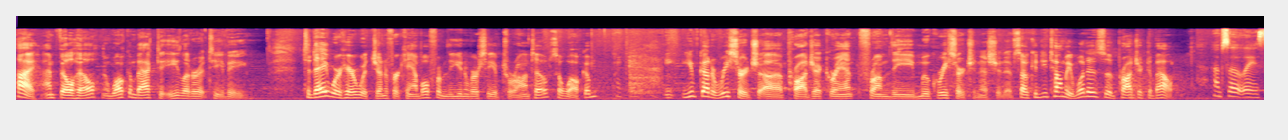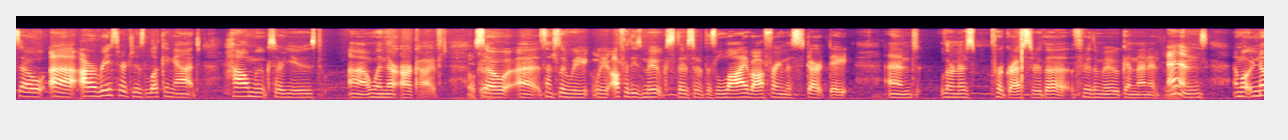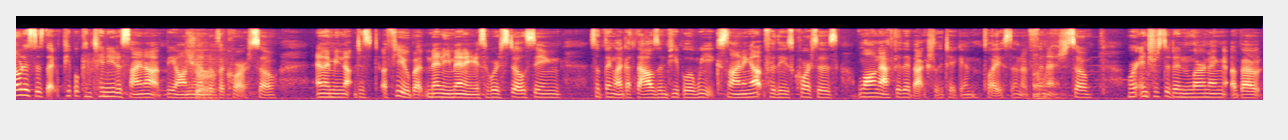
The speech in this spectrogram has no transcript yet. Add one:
Hi, I'm Phil Hill, and welcome back to eLiterate TV. Today we're here with Jennifer Campbell from the University of Toronto, so welcome. Thank you. You've got a research uh, project grant from the MOOC Research Initiative. So could you tell me, what is the project about? Absolutely. So uh, our research is looking at how MOOCs are used uh, when they're archived. Okay. So uh, essentially we, we offer these MOOCs, there's sort of this live offering, the start date, and learners progress through the through the MOOC and then it yeah. ends. And what we notice is that people continue to sign up beyond sure. the end of the course. So, and I mean not just a few, but many, many. So we're still seeing something like a thousand people a week signing up for these courses long after they've actually taken place and have uh -huh. finished. So we're interested in learning about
